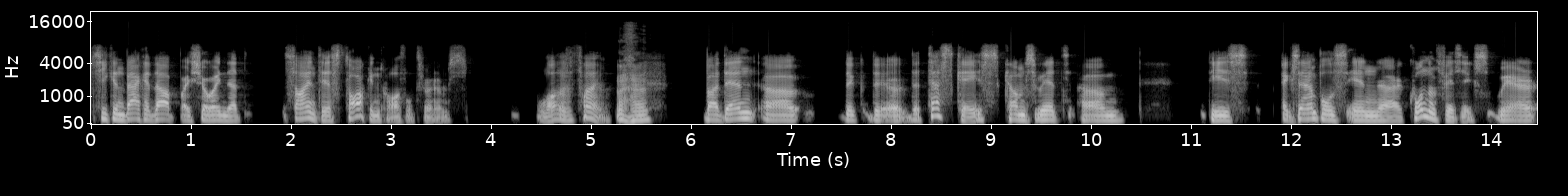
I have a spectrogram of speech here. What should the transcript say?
she can back it up by showing that scientists talk in causal terms a lot of the time. Uh-huh. But then uh, the, the the test case comes with um, these examples in uh, quantum physics where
